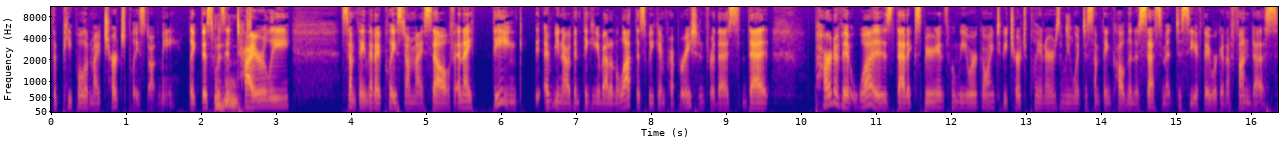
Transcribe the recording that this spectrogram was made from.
the people in my church placed on me. Like this was Mhm. entirely something that I placed on myself. And I think, you know, I've been thinking about it a lot this week in preparation for this, that part of it was that experience when we were going to be church planners and we went to something called an assessment to see if they were going to fund us.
